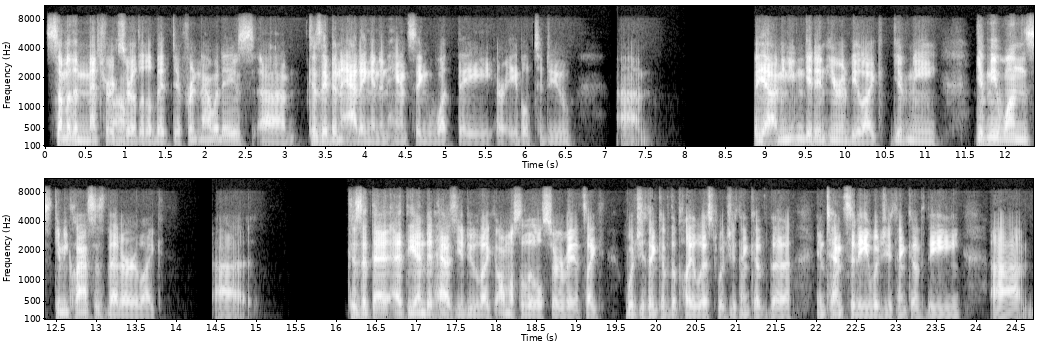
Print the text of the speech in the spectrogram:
Some of the metrics wow. are a little bit different nowadays because um, they've been adding and enhancing what they are able to do. Um, but yeah, I mean, you can get in here and be like, give me, give me ones, give me classes that are like, because uh, at that at the end it has you do like almost a little survey. It's like, what'd you think of the playlist? What'd you think of the intensity? What'd you think of the um,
